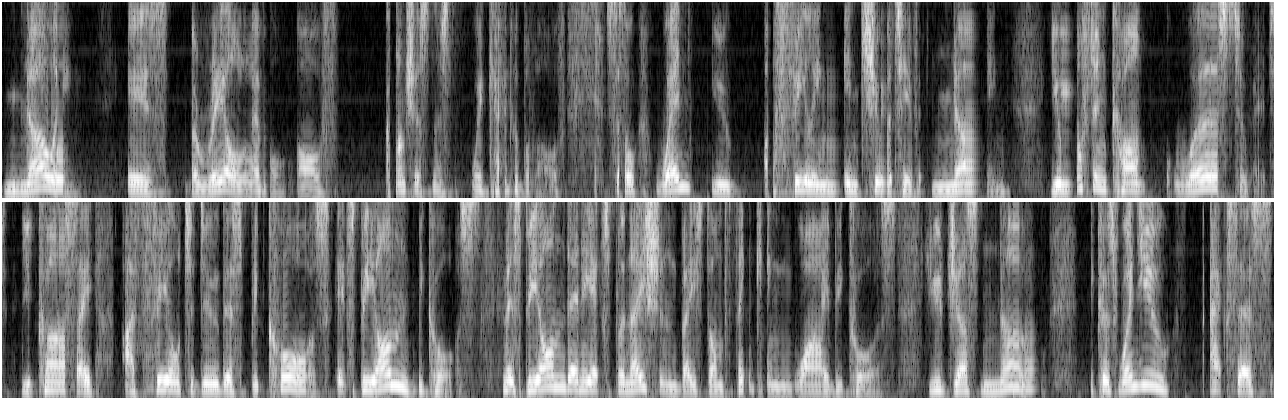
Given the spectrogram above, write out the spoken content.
knowing is a real level of consciousness we're capable of. So when you are feeling intuitive knowing, you often can't words to it. You can't say, I feel to do this because. It's beyond because. And it's beyond any explanation based on thinking why because. You just know. Because when you access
